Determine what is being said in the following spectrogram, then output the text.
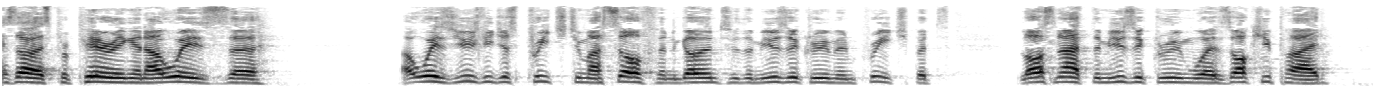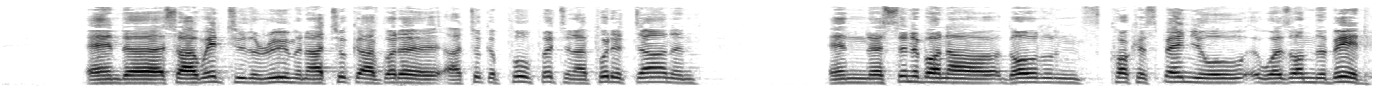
as I was preparing, and I always, uh, I always usually just preach to myself and go into the music room and preach, but last night the music room was occupied. And uh, so I went to the room and I took I've got a I took a pulpit and I put it down and and uh, Cinnabon, our golden cocker spaniel, was on the bed,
